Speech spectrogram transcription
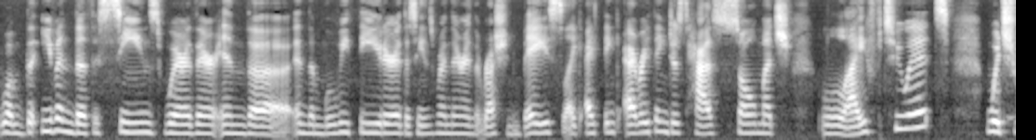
well, the, even the, the scenes where they're in the in the movie theater the scenes when they're in the russian base like i think everything just has so much life to it which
